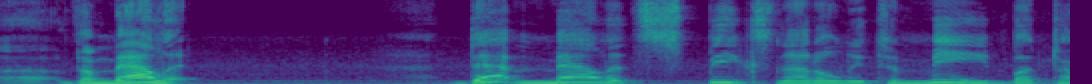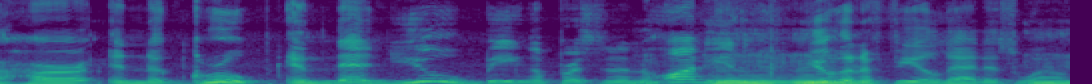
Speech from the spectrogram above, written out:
uh, the mallet. That mallet speaks not only to me but to her in the group, and then you being a person in the mm, audience, mm, you're mm. gonna feel that as well.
